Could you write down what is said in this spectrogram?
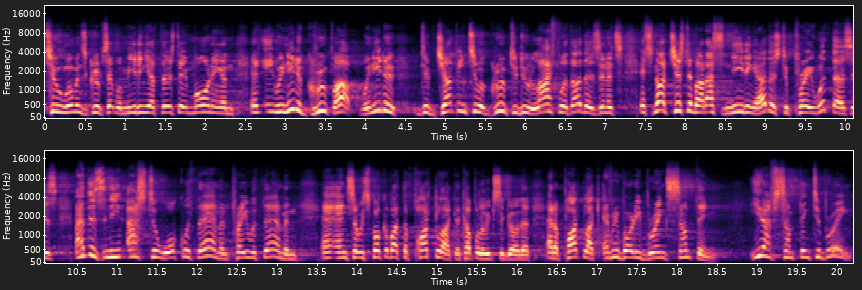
two women's groups that were meeting here Thursday morning. And, and we need to group up. We need to, to jump into a group group to do life with others. And it's, it's not just about us needing others to pray with us, it's others need us to walk with them and pray with them. And, and, and so we spoke about the potluck a couple of weeks ago that at a potluck, everybody brings something. You have something to bring.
